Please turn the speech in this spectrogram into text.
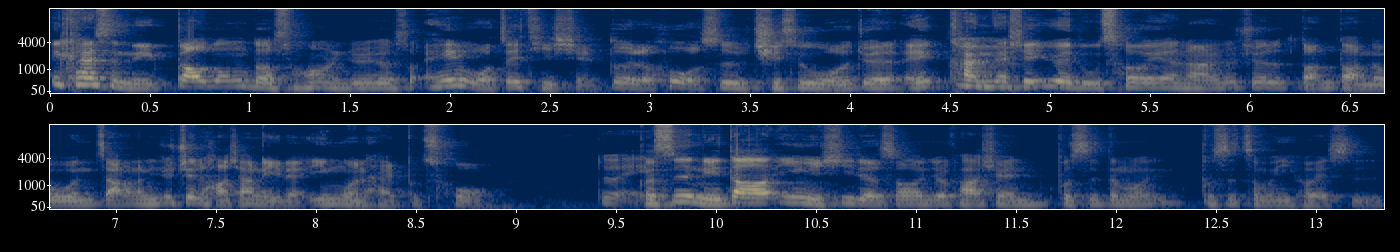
一开始你高中的时候，你就会说：“哎，我这题写对了。”或者是其实我觉得，哎，看那些阅读测验啊，就觉得短短的文章，你就觉得好像你的英文还不错。对。可是你到英语系的时候，你就发现不是这么不是这么一回事。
